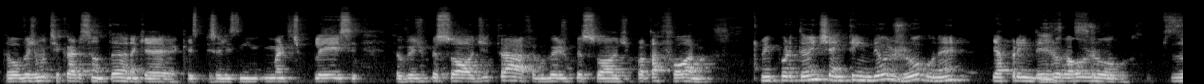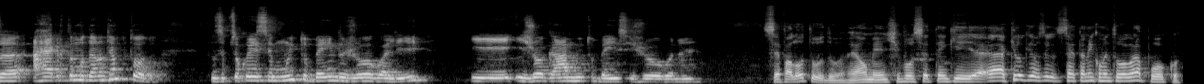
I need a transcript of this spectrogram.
Então eu vejo muito Ricardo Santana, que é, que é especialista em marketplace, eu vejo o pessoal de tráfego, vejo o pessoal de plataforma. O importante é entender o jogo, né? E aprender Isso. a jogar o jogo. Precisa, a regra está mudando o tempo todo. Então você precisa conhecer muito bem do jogo ali e, e jogar muito bem esse jogo, né? Você falou tudo. Realmente você tem que. É aquilo que você também comentou agora há pouco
